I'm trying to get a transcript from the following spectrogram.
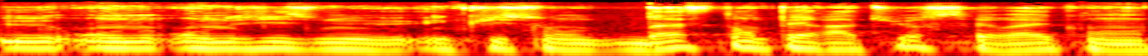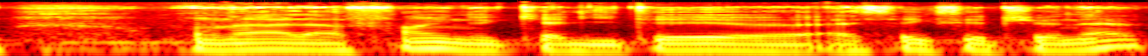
on, on utilise une, une cuisson basse température, c'est vrai qu'on on a à la fin une qualité euh, assez exceptionnelle.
